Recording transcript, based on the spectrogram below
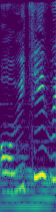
Owie TV.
